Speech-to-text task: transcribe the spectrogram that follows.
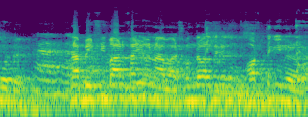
হোটেল হ্যাঁ, হ্যাঁ। না বেশি বার খাইও না আবার সন্ধ্যাবেলা থেকে ঘর থেকেই বেরোবো।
